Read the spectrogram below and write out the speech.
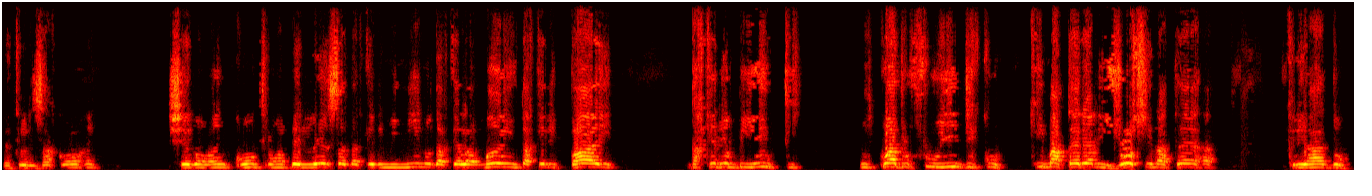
Então eles acorrem, chegam lá, encontram a beleza daquele menino, daquela mãe, daquele pai, daquele ambiente, um quadro fluídico que materializou-se na terra, criado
